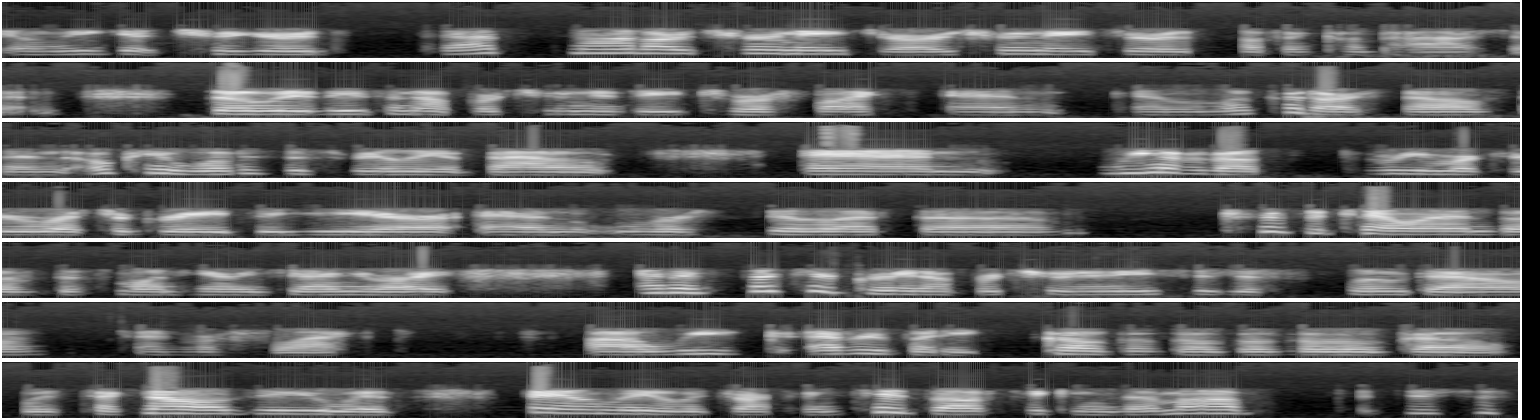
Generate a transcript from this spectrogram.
and we get triggered that's not our true nature. Our true nature is love and compassion. So it is an opportunity to reflect and, and look at ourselves and, okay, what is this really about? And we have about three Mercury retrogrades a year, and we're still at the towards the tail end of this one here in January. And it's such a great opportunity to just slow down and reflect. Uh, we everybody go go go go go go go with technology, with family, with dropping kids off, picking them up. It's just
